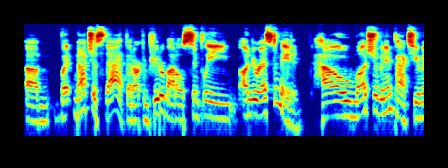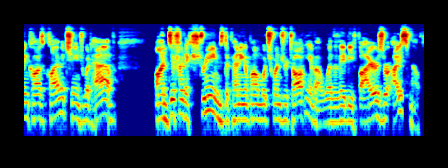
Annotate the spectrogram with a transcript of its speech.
um, but not just that, that our computer models simply underestimated how much of an impact human caused climate change would have on different extremes, depending upon which ones you're talking about, whether they be fires or ice melt.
